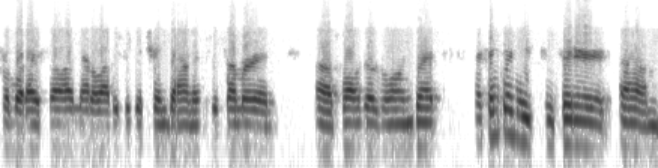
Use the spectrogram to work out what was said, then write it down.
from what I saw, and that'll obviously get trimmed down as the summer and uh, fall goes along. But I think when you consider um,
